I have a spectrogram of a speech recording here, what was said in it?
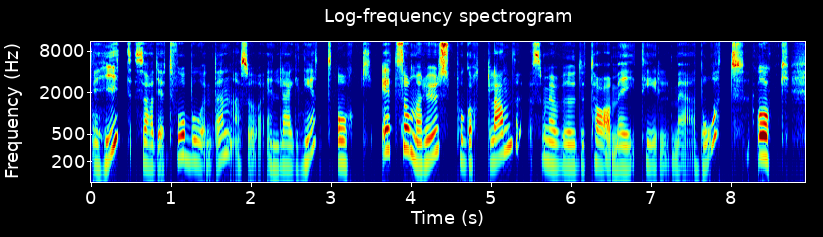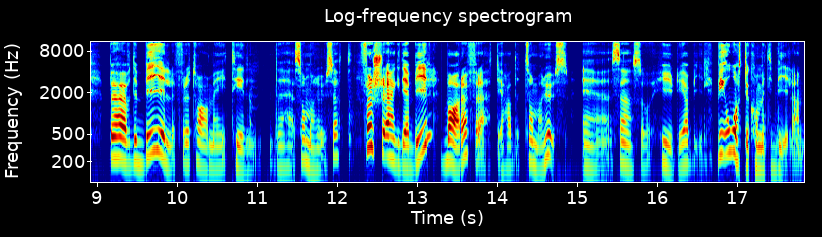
hit så hade jag två boenden, alltså en lägenhet och ett sommarhus på Gotland som jag behövde ta mig till med båt och behövde bil för att ta mig till det här sommarhuset. Först så ägde jag bil bara för att jag hade ett sommarhus. Eh, sen så hyrde jag bil. Vi återkommer till bilen.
